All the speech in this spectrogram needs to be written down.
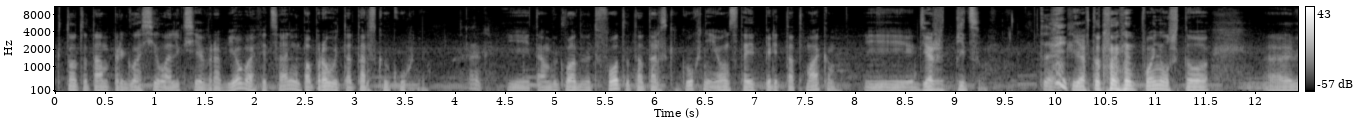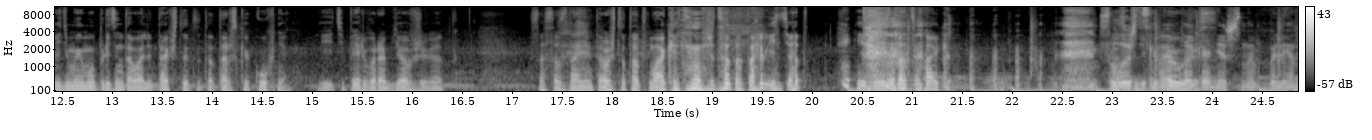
кто-то там пригласил Алексея Воробьева официально попробовать татарскую кухню. Так. И там выкладывает фото татарской кухни, и он стоит перед татмаком и держит пиццу. Так. Я в тот момент понял, что, э, видимо, ему презентовали так, что это татарская кухня. И теперь Воробьев живет с осознанием того, что татмак это что татары едят. И из татмака. Слушайте, ну это, конечно, блин.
